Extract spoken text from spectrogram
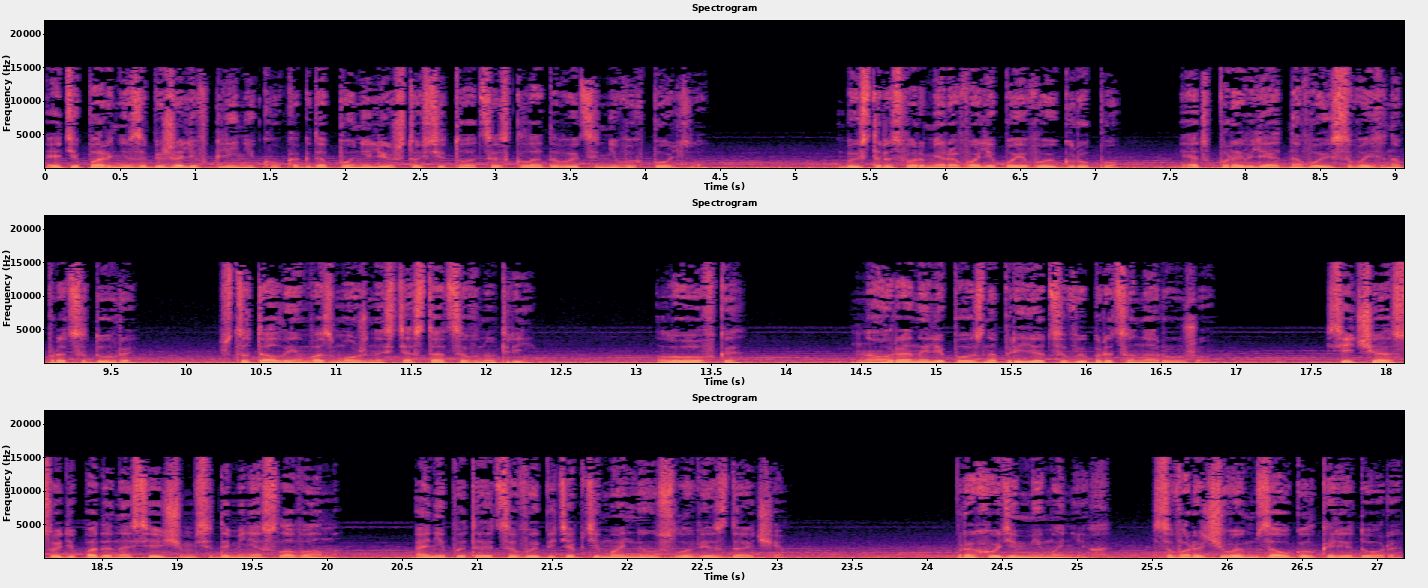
Эти парни забежали в клинику, когда поняли, что ситуация складывается не в их пользу. Быстро сформировали боевую группу и отправили одного из своих на процедуры, что дало им возможность остаться внутри. Ловко, но рано или поздно придется выбраться наружу. Сейчас, судя по доносящимся до меня словам, они пытаются выбить оптимальные условия сдачи. Проходим мимо них, сворачиваем за угол коридора.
